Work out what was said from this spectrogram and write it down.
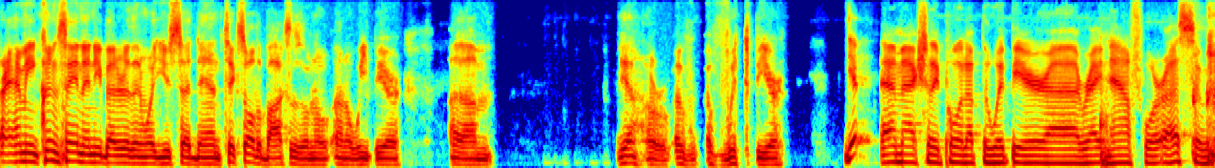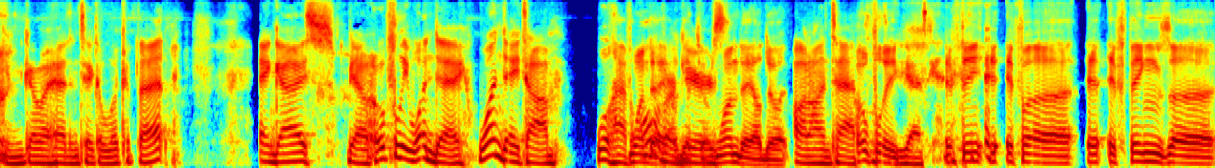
I, I mean, couldn't say it any better than what you said, Dan. Ticks all the boxes on a on a wheat beer. Um, yeah, or of, of wit beer. Yep, I'm actually pulling up the wit beer uh, right now for us, so we can go ahead and take a look at that. And guys, yeah, hopefully one day, one day, Tom, we'll have One all day of our I'll get to it. beers One day I'll do it. on on tap. Hopefully, you guys. Can. if they if uh if things uh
